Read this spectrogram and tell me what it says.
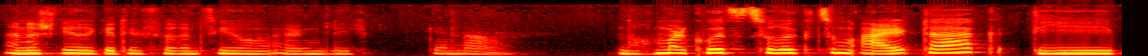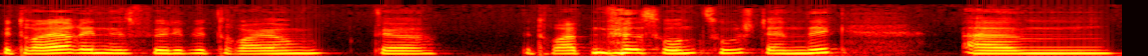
Eine schwierige Differenzierung eigentlich. Genau. Nochmal kurz zurück zum Alltag. Die Betreuerin ist für die Betreuung der betreuten Person zuständig ähm,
